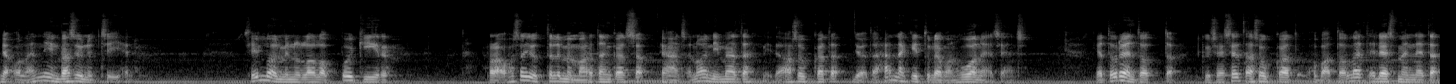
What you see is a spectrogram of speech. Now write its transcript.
ja olen niin väsynyt siihen. Silloin minulla loppui kiire. Rauhassa juttelimme Martan kanssa ja hän sanoi nimeltä niitä asukkaita, joita hän näki tulevan huoneeseensa. Ja toden totta, kyseiset asukkaat ovat olleet edesmenneitä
